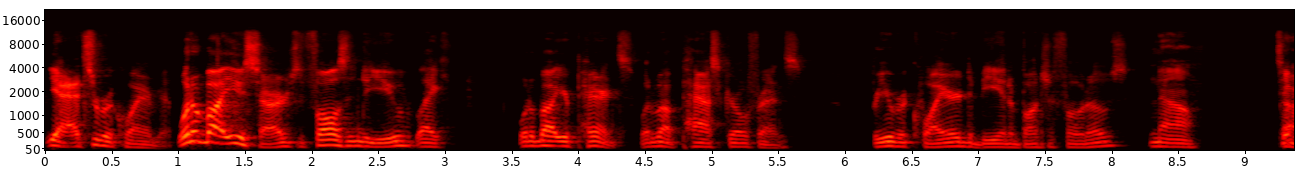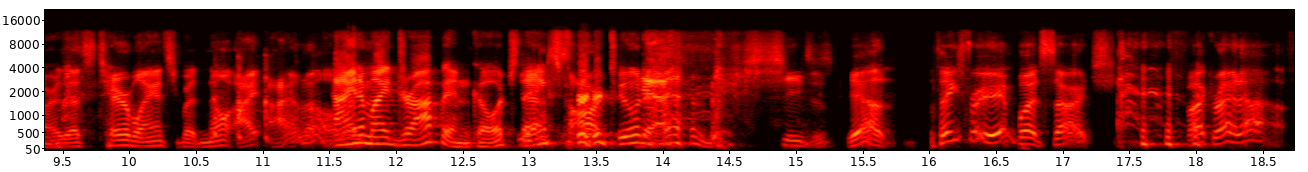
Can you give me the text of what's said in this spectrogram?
yeah, it's a requirement. What about you, Sarge? It falls into you. Like, what about your parents? What about past girlfriends? Were you required to be in a bunch of photos? no. Sorry, that's a terrible answer, but no, I I don't know. Dynamite drop in, coach. Yeah, Thanks for tuning Yeah. in. Jesus. Yeah. Thanks for your input, Sarge. Fuck right off.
